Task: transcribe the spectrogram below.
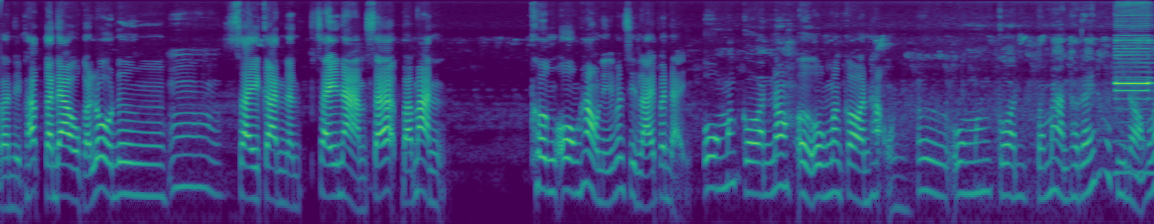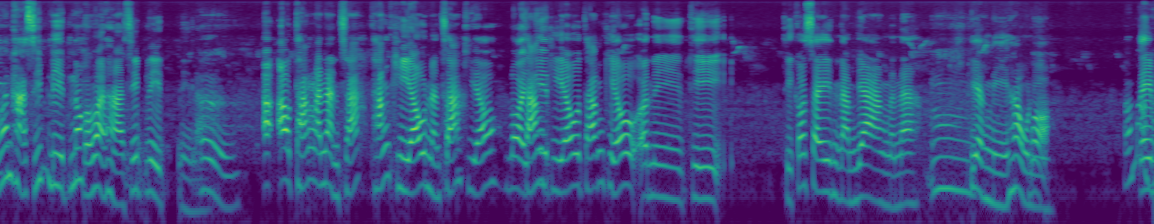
บานนี้พักกระเดากับโลหนึ่งอืมใส่กันนั่นใส่น้ำซะประมาณครึ่งองค์เฮานี่มันสิหลายปานใดโอ่งมังกรเนาะเออองค์มังกรเฮานี่เออโอ่งมังกรประมาณเท่าไรเนาะพี่น้องประมาณ50ลิตรเนาะประมาณ50ลิตรนี่ล่ะเออเอาเอาทั้งอันนั้นซะทั้งเขียวนั่นซะ เขียวร้อยทั้งลิตรเขียวทั้งเขียวอันนี้ที่ที่เขาใส่น้ำยางนั่นนะอืม เพียงนี้เฮาบ่นี่ประมาณเต็ม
